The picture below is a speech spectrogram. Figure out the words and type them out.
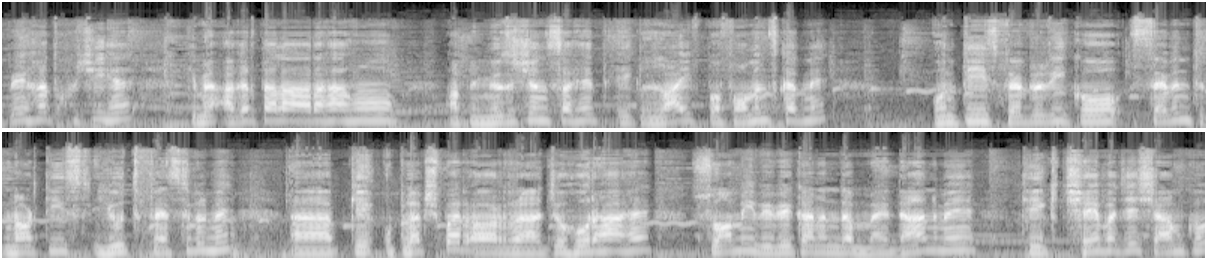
बेहद खुशी है कि मैं अगरतला आ रहा हूँ अपने म्यूजिशियन सहित एक लाइव परफॉर्मेंस करने 29 फरवरी को seventh north east youth festival में अ, के उपलक्ष्य पर और जो हो रहा है स्वामी विवेकानंद मैदान में ठीक 6 बजे शाम को।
